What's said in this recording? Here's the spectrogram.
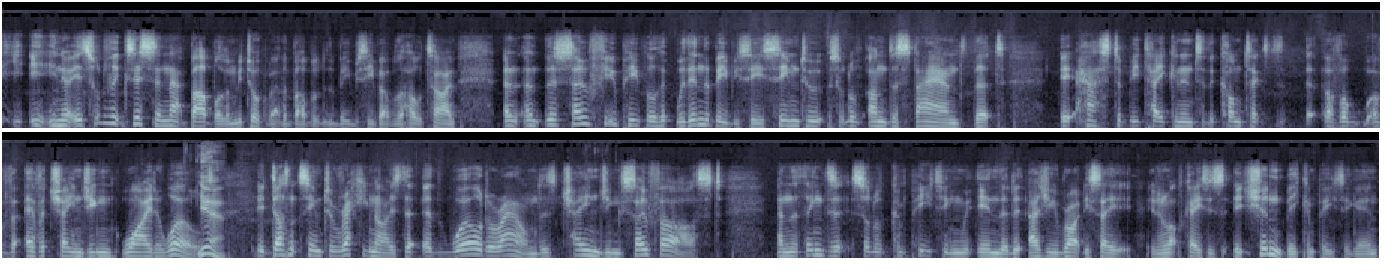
you know it sort of exists in that bubble, and we talk about the bubble, the BBC bubble, the whole time. And, and there's so few people within the BBC seem to sort of understand that. It has to be taken into the context of, a, of the ever-changing wider world. Yeah. It doesn't seem to recognise that the world around is changing so fast, and the things that sort of competing in that, as you rightly say, in a lot of cases, it shouldn't be competing in.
